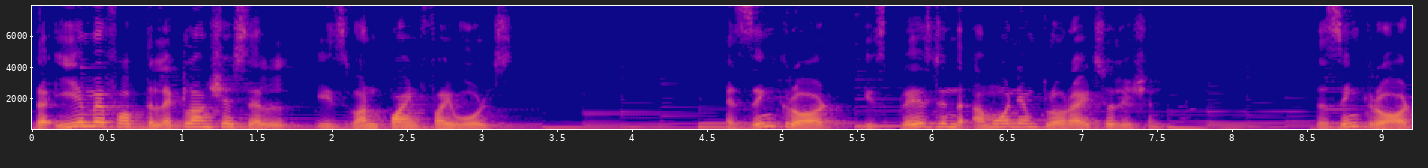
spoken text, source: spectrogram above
The EMF of the Leclanché cell is 1.5 volts a zinc rod is placed in the ammonium chloride solution. The zinc rod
